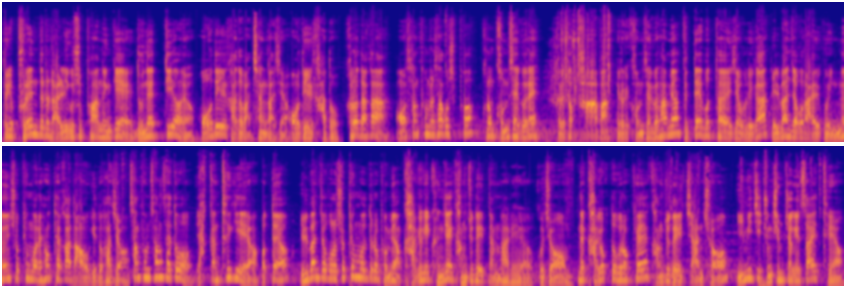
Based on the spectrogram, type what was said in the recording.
되게 브랜드를 알리고 싶어 하는 게 눈에 띄어요. 어딜 가도 마찬가지야. 어딜 가도. 그러다가 어, 상품을 사고 싶어? 그럼 검색을 해. 그래서 가방 이렇게 검색을 하면 그때부터 이제 우리가 일반적으로 알고 있는 쇼핑몰의 형태가 나오기도 하죠. 상품 상세도 약간 특이해요. 어때요? 일반적으로 쇼핑몰들을 보면 가격이 굉장히 강조돼 있단 말이에요. 그죠? 근데 가격도 그렇게 강조돼 있지 않죠. 이미지 중심적인 사이트예요.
